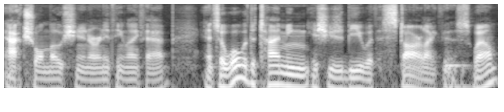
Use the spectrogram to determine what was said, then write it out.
actual motion or anything like that. And so, what would the timing issues be with a star like this? Well,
